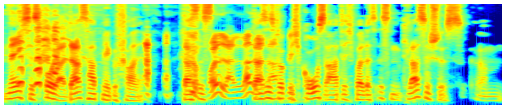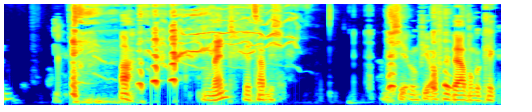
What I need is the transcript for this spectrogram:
Nächstes. Oh ja, das hat mir gefallen. Das ist, Oh la la la das ist wirklich großartig, weil das ist ein klassisches. Ähm, ah, Moment, jetzt habe ich, hab ich hier irgendwie auf eine Werbung geklickt.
